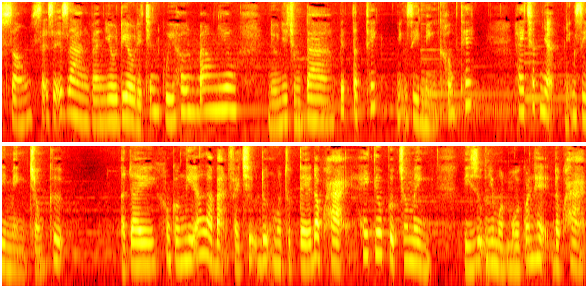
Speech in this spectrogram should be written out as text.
cuộc sống sẽ dễ dàng và nhiều điều để trân quý hơn bao nhiêu nếu như chúng ta biết tập thích những gì mình không thích hay chấp nhận những gì mình chống cự. Ở đây không có nghĩa là bạn phải chịu đựng một thực tế độc hại hay tiêu cực cho mình, ví dụ như một mối quan hệ độc hại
